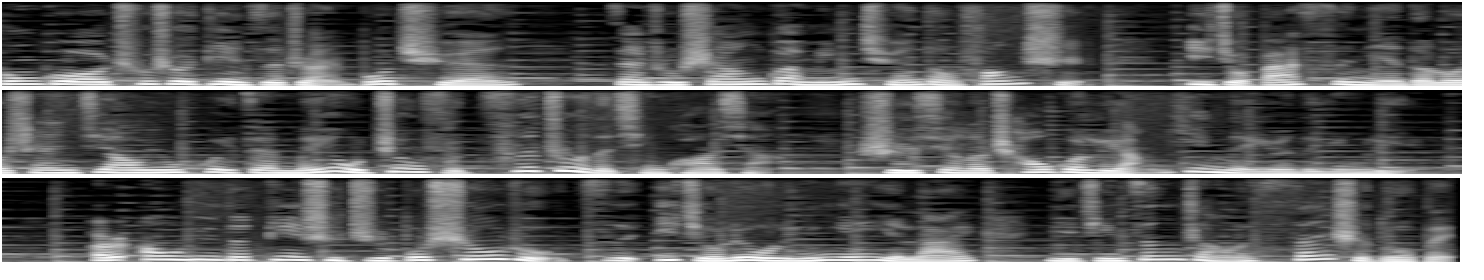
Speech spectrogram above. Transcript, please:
通过出售电子转播权、赞助商冠名权等方式，一九八四年的洛杉矶奥运会在没有政府资助的情况下，实现了超过两亿美元的盈利。而奥运的电视直播收入自一九六零年以来已经增长了三十多倍。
